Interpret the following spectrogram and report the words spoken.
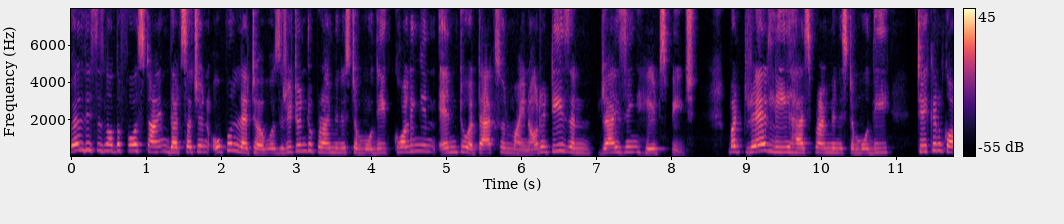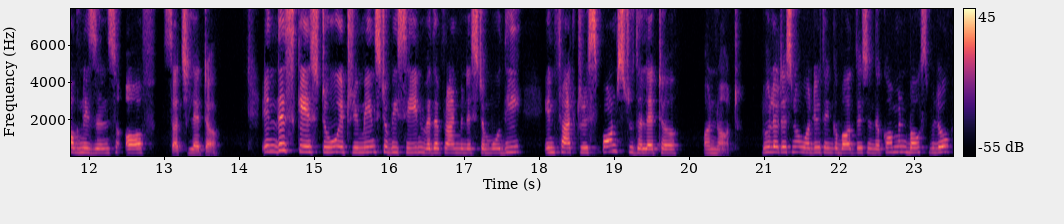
Well, this is not the first time that such an open letter was written to Prime Minister Modi calling an end to attacks on minorities and rising hate speech. But rarely has Prime Minister Modi taken cognizance of such letter. In this case too, it remains to be seen whether Prime Minister Modi in fact responds to the letter or not. Do let us know what you think about this in the comment box below.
